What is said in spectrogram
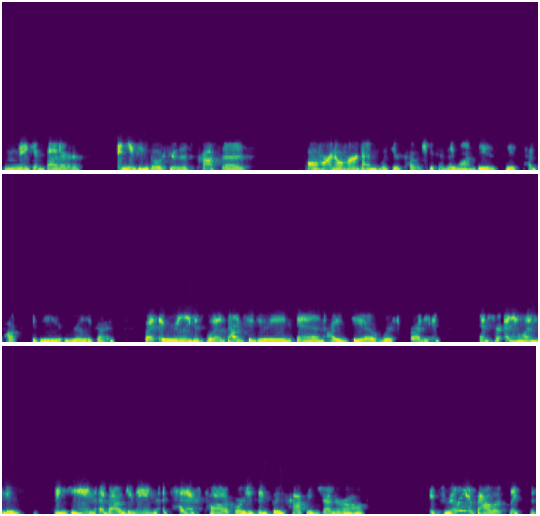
make it better. And you can go through this process over and over again with your coach because they want these these TED Talks to be really good. But it really just boils down to doing an idea worth spreading. And for anyone who's thinking about giving a TEDx talk or just a good talk in general, it's really about like the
